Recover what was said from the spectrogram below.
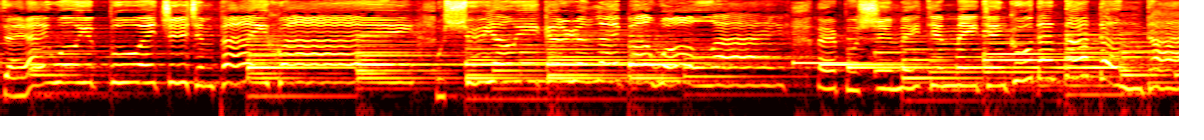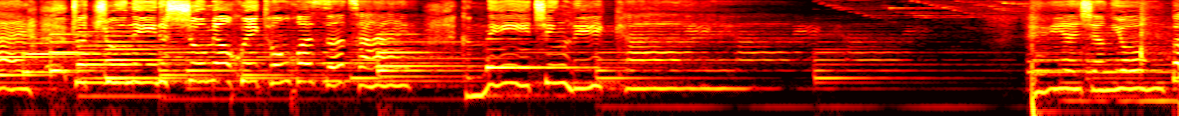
在爱我与不爱之间徘徊。我需要一个人来把我爱，而不是每天每天孤单手，描绘童话色彩，可你已经离开。黑暗想拥抱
